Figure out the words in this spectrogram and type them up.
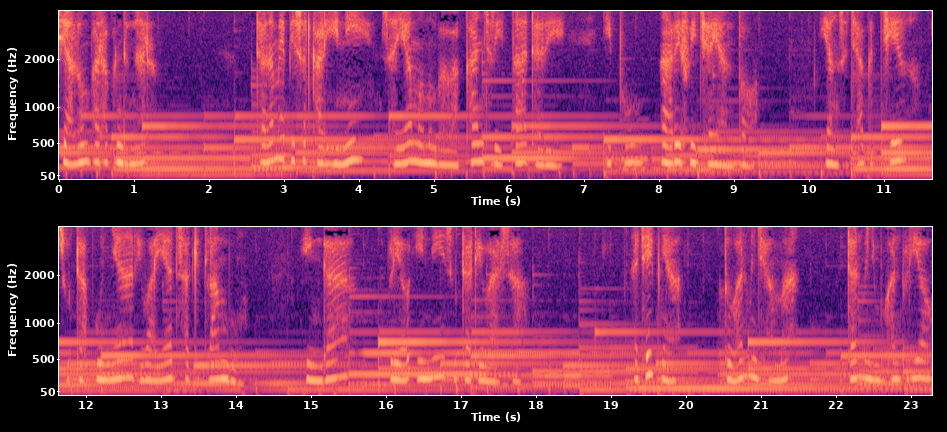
Shalom para pendengar. Dalam episode kali ini, saya mau membawakan cerita dari Ibu Arif Wijayanto yang sejak kecil sudah punya riwayat sakit lambung hingga beliau ini sudah dewasa. Ajaibnya, Tuhan menjamah dan menyembuhkan beliau.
